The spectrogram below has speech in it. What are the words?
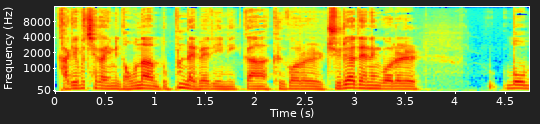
가계부채가 이미 너무나 높은 레벨이니까 그거를 줄여야 되는 거를 뭐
